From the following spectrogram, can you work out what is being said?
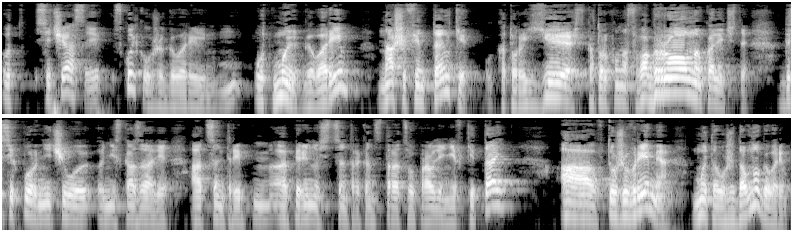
вот сейчас, и сколько уже говорим, вот мы говорим, наши финтенки, которые есть, которых у нас в огромном количестве, до сих пор ничего не сказали о, центре, о переносе центра концентрации управления в Китай, а в то же время, мы-то уже давно говорим,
